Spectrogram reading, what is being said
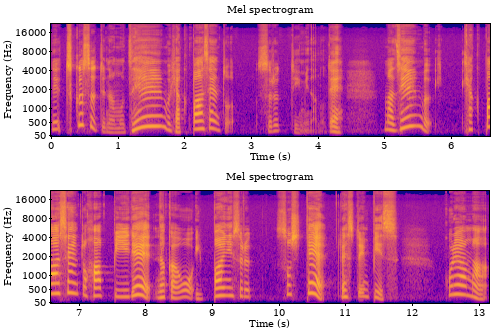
で尽くすっていうのはもう全部100%するっていう意味なので、まあ、全部100%ハッピーで中をいっぱいにするそしてレストインピースこれはまあ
